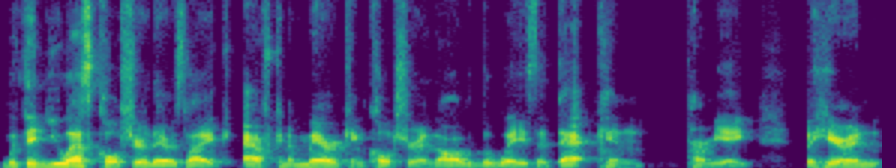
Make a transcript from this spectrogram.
within US culture there's like African American culture and all of the ways that that can permeate. But here in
